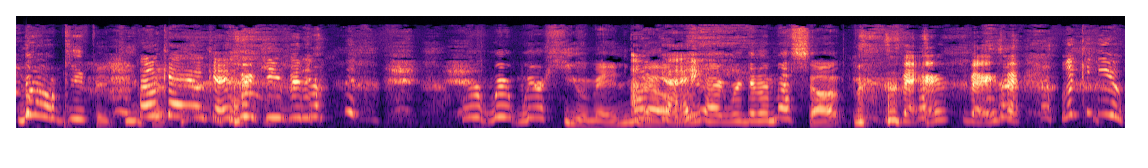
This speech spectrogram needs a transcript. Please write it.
No, keep it. Keep it. Okay, okay, we're keeping it We're, we're, we're human. You know, Okay. we're, we're gonna mess up. fair, very fair. Look at you,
